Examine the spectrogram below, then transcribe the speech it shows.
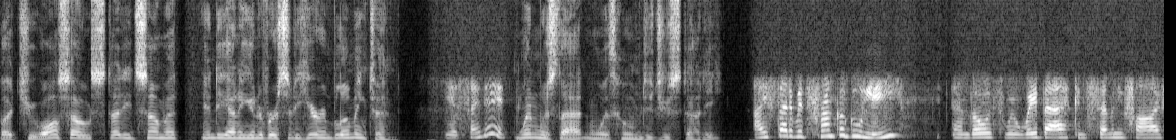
but you also studied some at Indiana University here in Bloomington. Yes, I did. When was that, and with whom did you study? I studied with Franco Gulli, and those were way back in 75,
